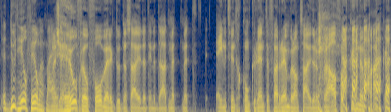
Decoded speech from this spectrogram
het doet heel veel met mij. Als je heel veel voorwerk doet, dan zou je dat inderdaad met, met 21 concurrenten van Rembrandt zou je er een verhaal van kunnen maken.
